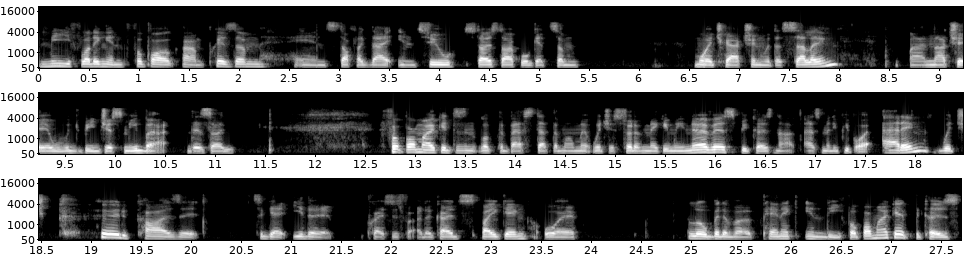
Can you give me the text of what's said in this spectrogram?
me flooding in football um, Prizm and stuff like that into Star Stock will get some more traction with the selling. I'm not sure it would be just me, but there's a football market doesn't look the best at the moment, which is sort of making me nervous because not as many people are adding, which could cause it to get either prices for other cards spiking or a little bit of a panic in the football market because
